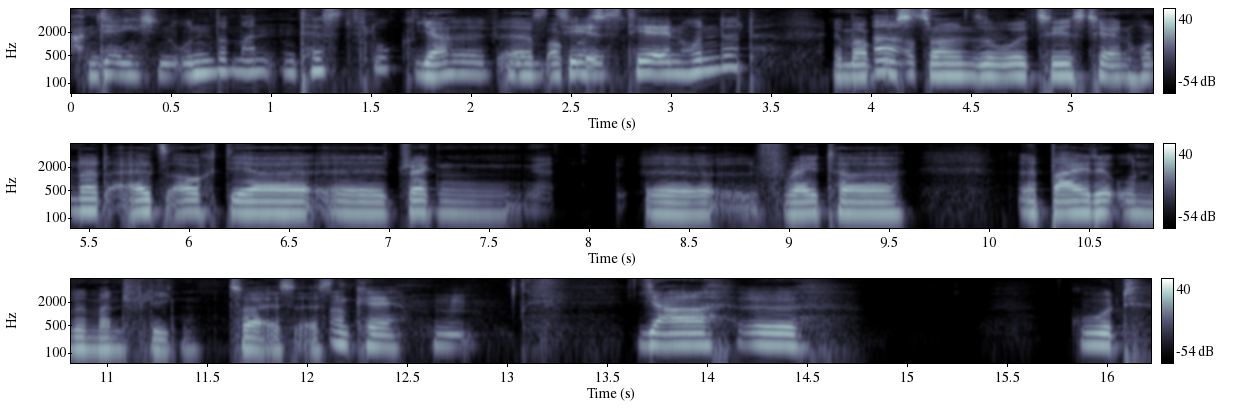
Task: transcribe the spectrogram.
Haben die eigentlich einen unbemannten Testflug? Ja, äh, ähm. CST 100? Im August okay. sollen sowohl CST 100 als auch der äh, Dragon äh, Freighter äh, beide unbemannt fliegen zur ISS. Okay. Hm. Ja, äh, gut.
